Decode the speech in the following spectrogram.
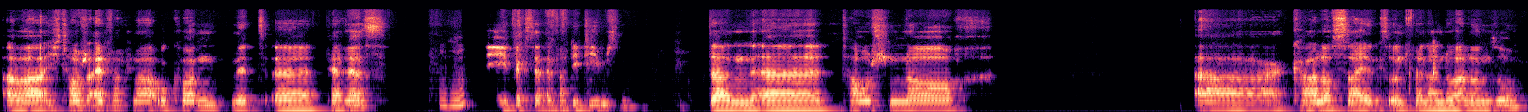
aber ich tausche einfach mal Ocon mit äh, Perez. Mhm. Die wechseln einfach die Teams. Dann äh, tauschen noch äh, Carlos Sainz und Fernando Alonso.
